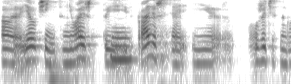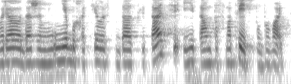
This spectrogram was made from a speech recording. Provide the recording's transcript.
А, я вообще не сомневаюсь, что ты mm. исправишься. И уже, честно говоря, даже мне бы хотелось туда слетать и там посмотреть, побывать.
